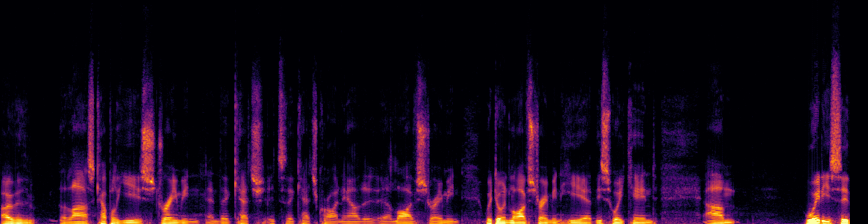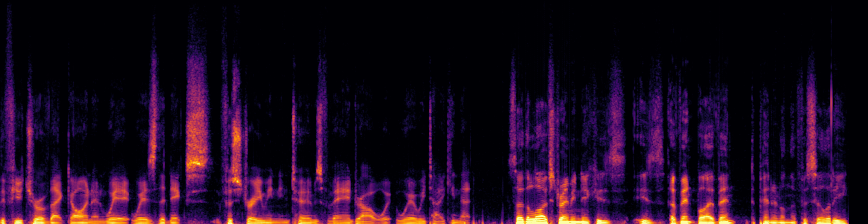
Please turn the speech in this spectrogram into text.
over the last couple of years streaming and the catch it's the catch cry now the uh, live streaming we're doing live streaming here this weekend um, where do you see the future of that going, and where where's the next for streaming in terms of Andra? Where, where are we taking that? So the live streaming, Nick, is is event by event, dependent on the facility.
